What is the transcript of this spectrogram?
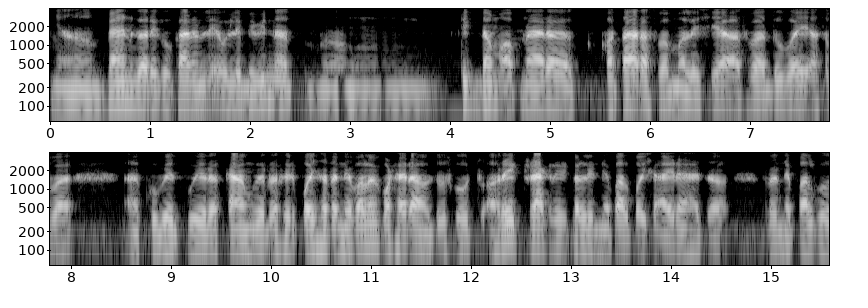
ब्यान गरेको कारणले उसले विभिन्न टिकदम अप्नाएर कतार अथवा मलेसिया अथवा दुबई अथवा कुवेत पुगेर काम गरेर फेरि पैसा त नेपालमै पठाएर आउँछ। उसको हरेक ट्र्याक रेकर्डले नेपाल पैसा आइरहेछ र नेपालको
